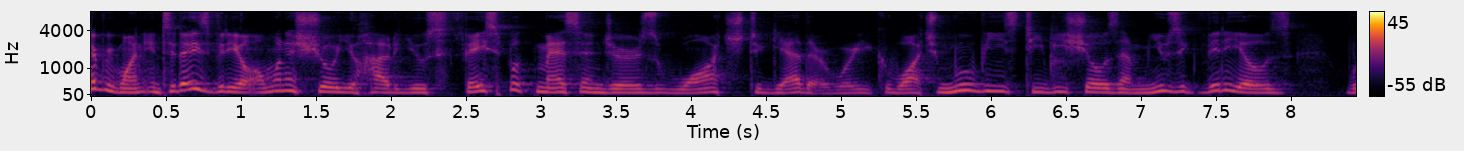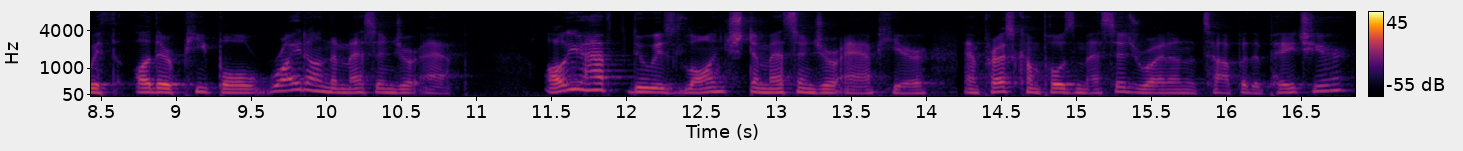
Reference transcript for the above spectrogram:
Everyone, in today's video, I want to show you how to use Facebook Messenger's Watch Together, where you could watch movies, TV shows, and music videos with other people right on the Messenger app. All you have to do is launch the Messenger app here and press Compose Message right on the top of the page here.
